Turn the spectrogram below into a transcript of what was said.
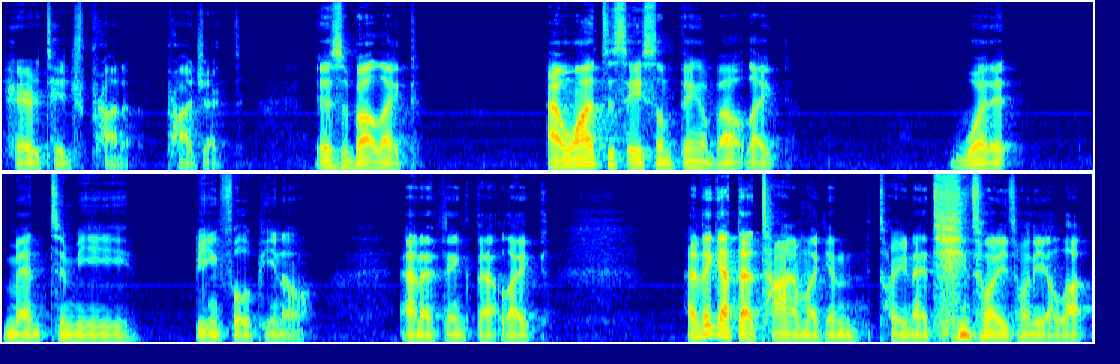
heritage product project. It was about like, I wanted to say something about like what it meant to me being Filipino. And I think that like I think at that time, like in 2019, 2020, a lot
